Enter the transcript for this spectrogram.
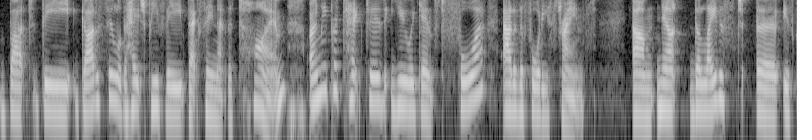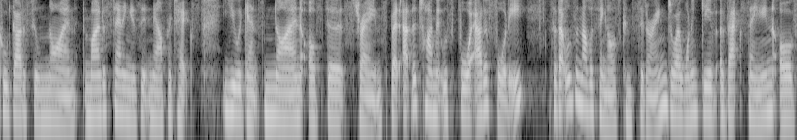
but the Gardasil or the HPV vaccine at the time only protected you against four out of the 40 strains. Um, now, the latest uh, is called Gardasil 9. My understanding is it now protects you against nine of the strains, but at the time it was four out of 40. So that was another thing I was considering. Do I want to give a vaccine of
